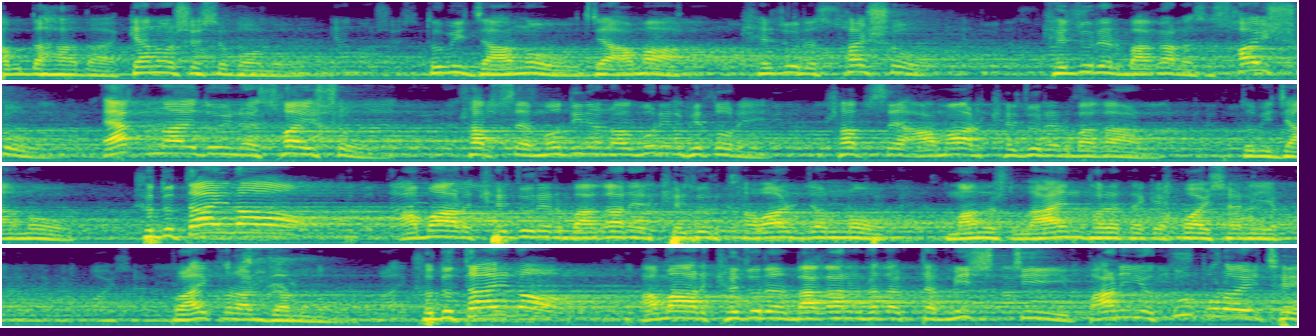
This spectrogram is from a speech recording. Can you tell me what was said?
আবদাহাদা, কেন শেষে বলো? তুমি জানো যে আমার খেজুরের ছয়শো, খেজুরের বাগান আছে ছয়শো, এক নয়, দুই নয়, ছয়শো, সবচেয়ে মদিনা নগরীর ভিতরে সবচেয়ে আমার খেজুরের বাগান। তুমি জানো, শুধু তাই না, আমার খেজুরের বাগানের খেজুর খাওয়ার জন্য মানুষ লাইন ধরে থাকে পয়সা নিয়ে ক্রয় করার জন্য। শুধু তাই না, আমার খেজুরের বাগানের ভেতর একটা মিষ্টি পানীয় কূপ রয়েছে,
